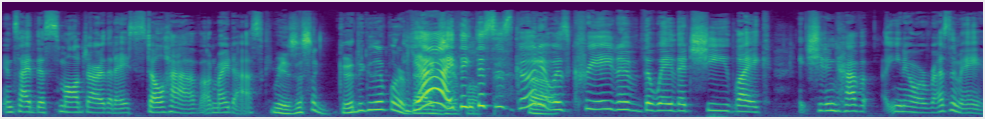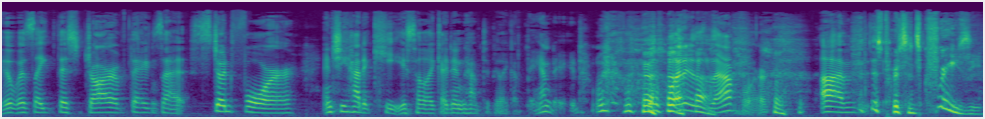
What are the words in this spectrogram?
inside this small jar that I still have on my desk. Wait, is this a good example or bad Yeah, I think this is good. It Oh. was creative the way that she like she didn't have, you know, a resume. It was like this jar of things that stood for and she had a key, so like I didn't have to be like a band-aid. what is that for? Um This person's crazy.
